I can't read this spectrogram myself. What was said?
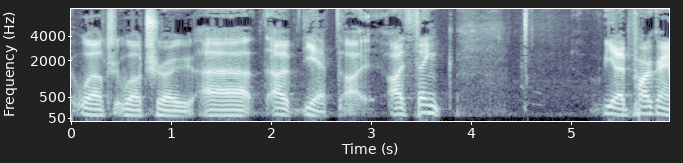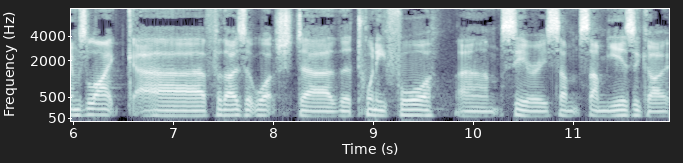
Well, tr- well, true. Uh, uh, yeah, I, I think you know programs like uh, for those that watched uh, the Twenty Four um, series some some years ago.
